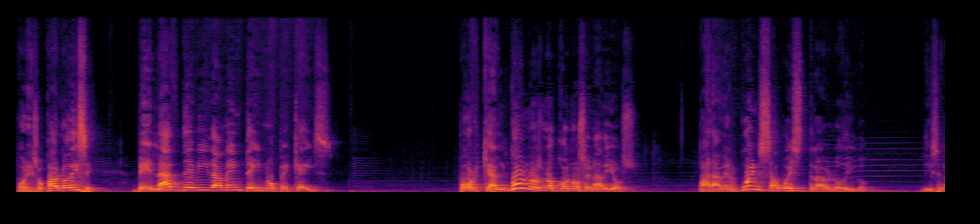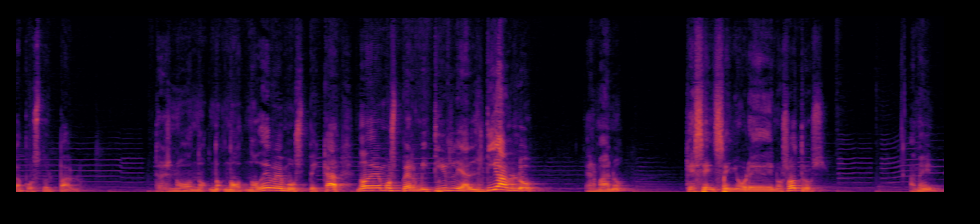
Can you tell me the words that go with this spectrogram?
Por eso Pablo dice, velad debidamente y no pequéis, porque algunos no conocen a Dios. Para vergüenza vuestra os lo digo, dice el apóstol Pablo. Entonces no, no, no, no debemos pecar, no debemos permitirle al diablo, hermano, que se enseñoree de nosotros. Amén.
